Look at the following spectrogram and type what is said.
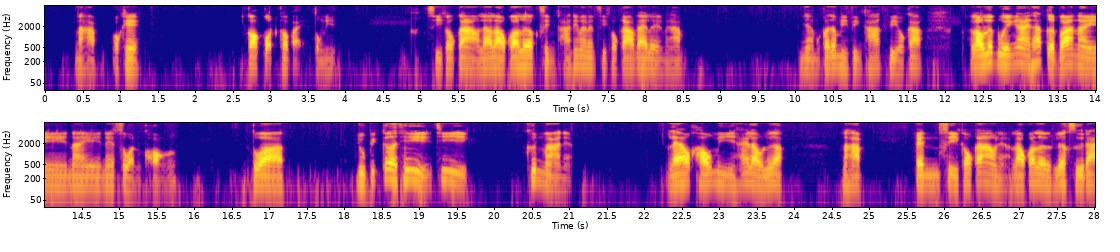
63นะครับ โอเค ก็กดเข้าไปตรงนี้499แล้วเราก็เลือกสินค้าที่มันเป็น499ได้เลยนะครับ เนี่ยมันก็จะมีสินค้า499เราเลือกดูง่ายถ้าเกิดว่าในในในส่วนของตัวยูพิกเกอร์ที่ที่ขึ้นมาเนี่ย แล้วเขามีให้เราเลือกนะครับ เป็น 499 เนี่ย เราก็เลยเลือกซื้อได้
